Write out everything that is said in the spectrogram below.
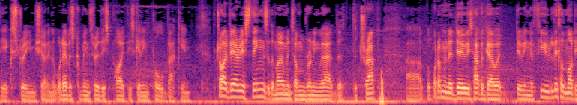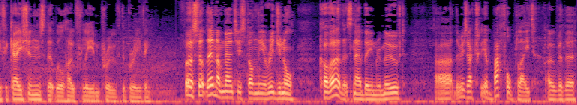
the extreme, showing that whatever's coming through this pipe is getting pulled back in. I've tried various things. At the moment, I'm running without the, the trap. Uh, but what I'm going to do is have a go at doing a few little modifications that will hopefully improve the breathing. First up then, I've noticed on the original cover that's now been removed, uh, there is actually a baffle plate over the,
